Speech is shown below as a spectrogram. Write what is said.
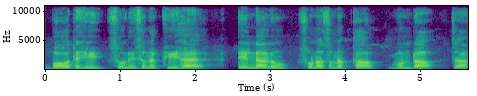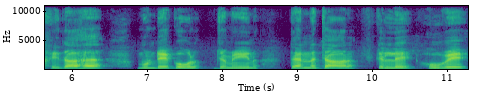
ਬਹੁਤ ਹੀ ਸੋਹਣੀ ਸੁਨੱਖੀ ਹੈ। ਇਹਨਾਂ ਨੂੰ ਸੋਹਣਾ ਸੁਨੱਖਾ ਮੁੰਡਾ ਚਾਹੀਦਾ ਹੈ। ਮੁੰਡੇ ਕੋਲ ਜ਼ਮੀਨ ਤਿੰਨ ਚਾਰ ਕਿੱਲੇ ਹੋਵੇ।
